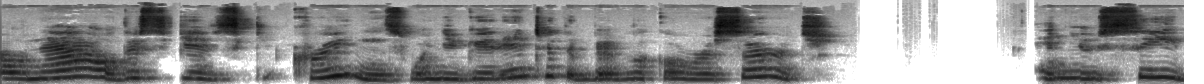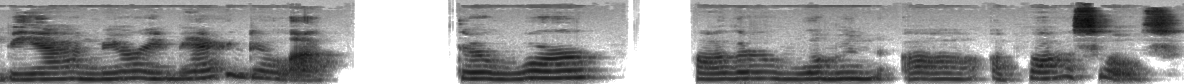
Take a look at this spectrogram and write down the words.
So now this gives credence when you get into the biblical research and you see beyond Mary Magdala, there were other woman uh, apostles.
